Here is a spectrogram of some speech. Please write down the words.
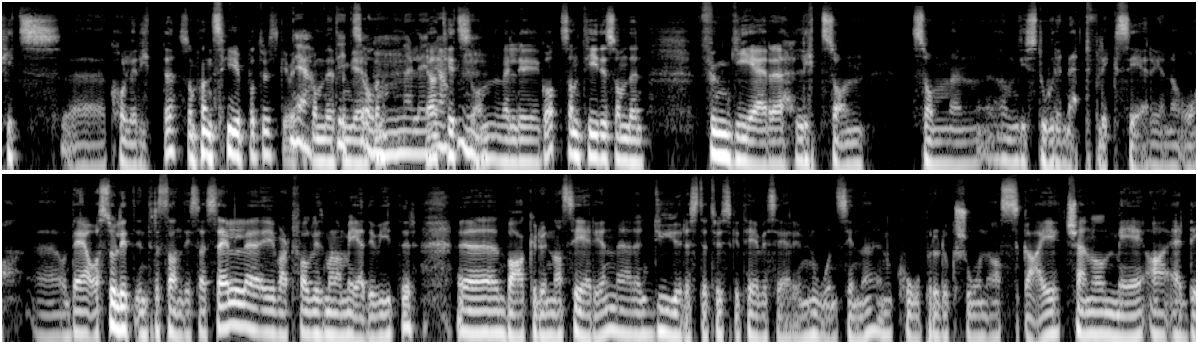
tidskoloritet, som man sier på tysk. Jeg vet Ja, ikke om det fungerer på tidsånden, eller ja, ja. tidsånd veldig godt, samtidig som den fungerer litt sånn som, en, som de store Netflix-seriene òg. Og det er også litt interessant i seg selv, eh, i hvert fall hvis man har medieviter. Eh, bakgrunnen av serien er den dyreste tyske TV-serien noensinne. En koproduksjon av Sky Channel med ARD,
